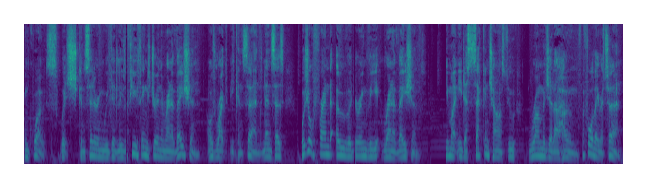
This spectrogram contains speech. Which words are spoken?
In quotes, which, considering we did lose a few things during the renovation, I was right to be concerned. And then says, Was your friend over during the renovations? You might need a second chance to rummage at her home before they return.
